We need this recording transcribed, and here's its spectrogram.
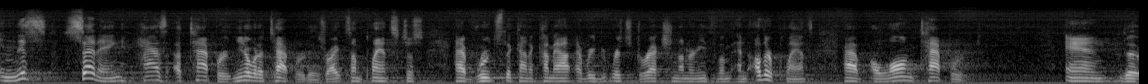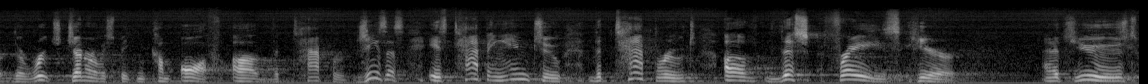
in this setting, has a taproot. You know what a taproot is, right? Some plants just have roots that kind of come out every which direction underneath them, and other plants have a long taproot. And the, the roots, generally speaking, come off of the taproot. Jesus is tapping into the taproot of this phrase here and it's used,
